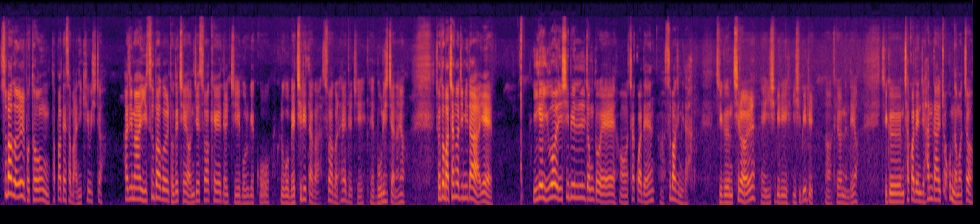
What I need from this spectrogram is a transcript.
수박을 보통 텃밭에서 많이 키우시죠. 하지만 이 수박을 도대체 언제 수확해야 될지 모르겠고 그리고 며칠 있다가 수확을 해야 될지 예, 모르시잖아요. 저도 마찬가지입니다. 예, 이게 6월 20일 정도에 어, 착과된 어, 수박입니다. 지금 7월 21일, 21일 어, 되었는데요. 지금 착과된 지 한 달 조금 넘었죠.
